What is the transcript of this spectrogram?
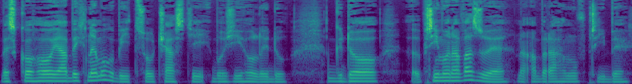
Bez koho já bych nemohl být součástí božího lidu. Kdo eh, přímo navazuje na Abrahamův příběh.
